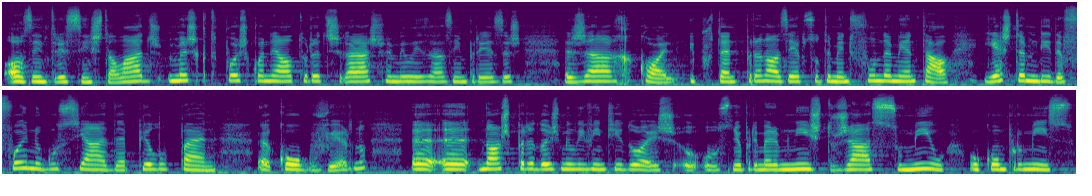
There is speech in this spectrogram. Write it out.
aos interesses instalados, mas que depois, quando é a altura de chegar às famílias e às empresas, já recolhe. E, portanto, para nós é absolutamente fundamental, e esta medida foi negociada pelo PAN uh, com o governo. Uh, nós, para 2022, o, o Sr. Primeiro-Ministro já assumiu o compromisso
